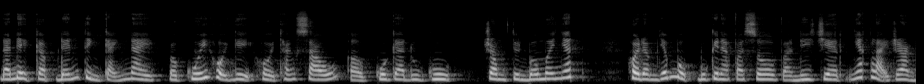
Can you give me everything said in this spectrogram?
đã đề cập đến tình cảnh này vào cuối hội nghị hồi tháng 6 ở Ouagadougou trong tuyên bố mới nhất. Hội đồng giám mục Burkina Faso và Niger nhắc lại rằng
